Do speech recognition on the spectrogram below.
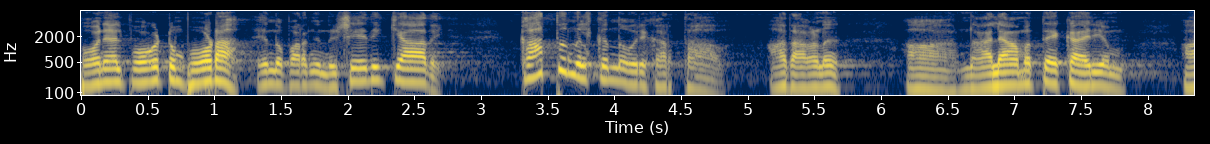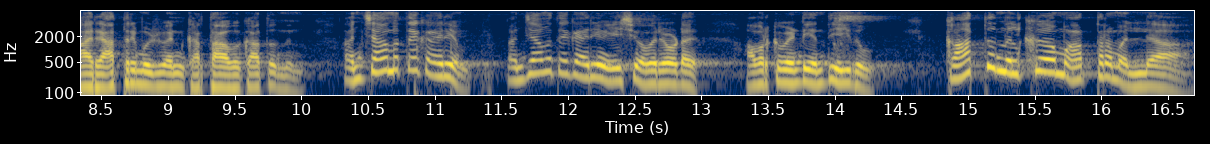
പോനാൽ പോകട്ടും പോടാ എന്ന് പറഞ്ഞ് നിഷേധിക്കാതെ കാത്തു നിൽക്കുന്ന ഒരു കർത്താവ്. അതാണ് ആ നാലാമത്തെ കാര്യം ആ രാത്രി മുഴുവൻ കർത്താവ് കാത്തു നിന്നു. അഞ്ചാമത്തെ കാര്യം അഞ്ചാമത്തെ കാര്യം യേശു അവരോട് അവർക്ക് വേണ്ടി എന്ത് ചെയ്തു? കാത്തു നിൽക്കുക മാത്രമല്ല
